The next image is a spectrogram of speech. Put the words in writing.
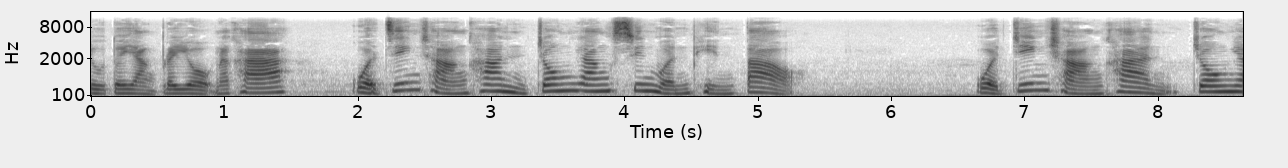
ดูตัวอย่างประโยคนะคะ我经常看中央新闻频道我经常看中央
